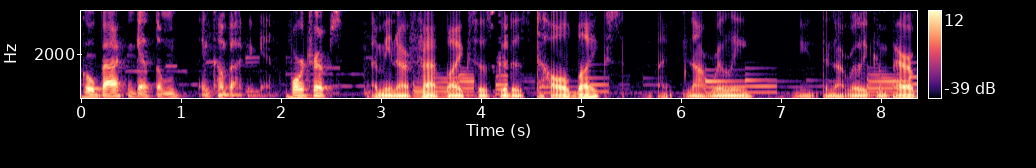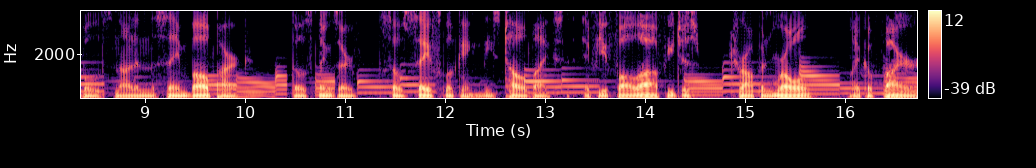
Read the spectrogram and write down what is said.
go back and get them and come back again. Four trips. I mean, are fat bikes as good as tall bikes? Not really. They're not really comparable. It's not in the same ballpark. Those things are so safe looking, these tall bikes. If you fall off, you just drop and roll like a fire,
